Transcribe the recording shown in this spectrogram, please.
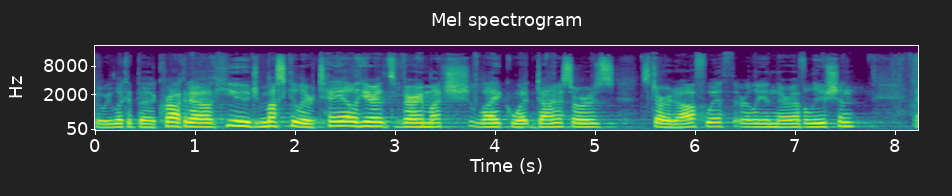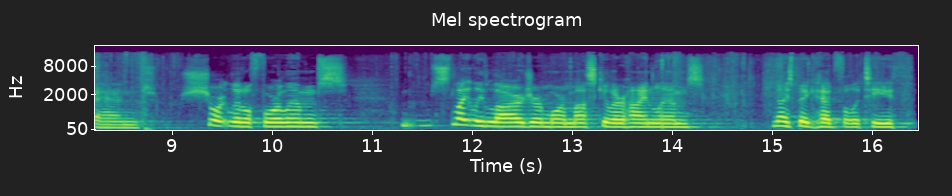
So we look at the crocodile, huge muscular tail here. It's very much like what dinosaurs started off with early in their evolution. And short little forelimbs, slightly larger, more muscular hind limbs, nice big head full of teeth.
